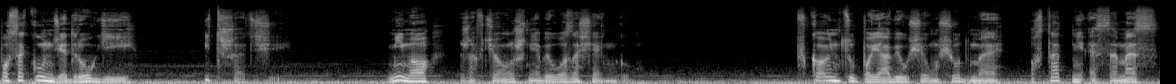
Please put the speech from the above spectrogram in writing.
Po sekundzie drugi i trzeci. Mimo, że wciąż nie było zasięgu. W końcu pojawił się siódmy, ostatni SMS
